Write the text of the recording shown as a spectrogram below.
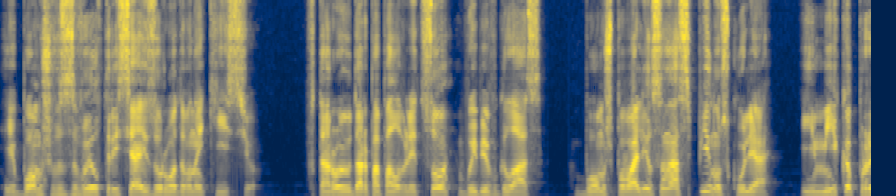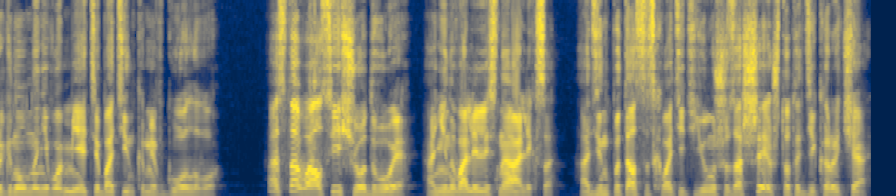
и бомж взвыл, тряся изуродованной кистью. Второй удар попал в лицо, выбив глаз. Бомж повалился на спину скуля, и Мика прыгнул на него, метя ботинками в голову. Оставалось еще двое, они навалились на Алекса. Один пытался схватить юношу за шею, что-то дико рыча.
